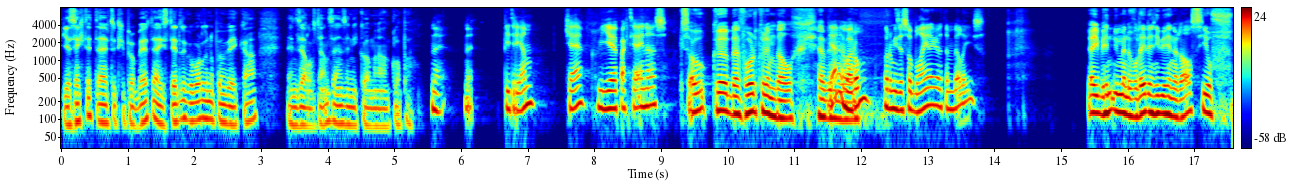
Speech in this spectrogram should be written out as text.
Je zegt het, hij heeft het geprobeerd. Hij is derde geworden op een WK. En zelfs dan zijn ze niet komen aankloppen. Nee, nee. Pieter Jan, jij? Wie eh, pakt jij in huis? Ik zou ook bij voorkeur een Belg hebben. Ja, en waarom? Waarom is het zo belangrijk dat het een Belg is? Ja, je begint nu met een volledig nieuwe generatie. Of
